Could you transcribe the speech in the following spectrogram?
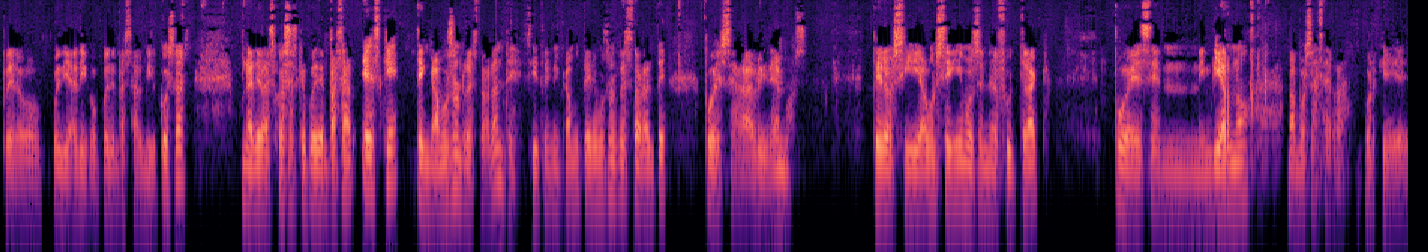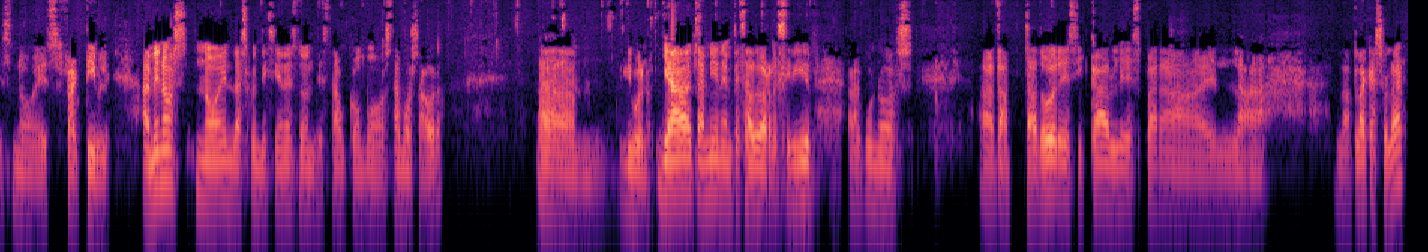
pero pues ya digo, pueden pasar mil cosas. Una de las cosas que pueden pasar es que tengamos un restaurante. Si tenemos un restaurante, pues abriremos. Pero si aún seguimos en el food track, pues en invierno vamos a cerrar porque no es factible. Al menos no en las condiciones donde estamos, como estamos ahora, y bueno, ya también he empezado a recibir algunos adaptadores y cables para la, placa solar,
